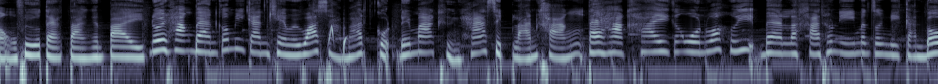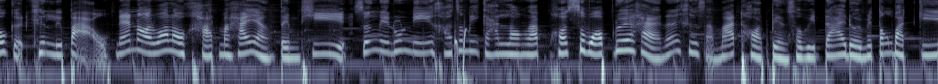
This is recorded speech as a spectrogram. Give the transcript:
2 ฟิลแตกต่างกันไป โดยทางแบรนด์ก็มีการเคลมไว้ว่าสามารถกดได้มากถึง 50 ล้านครั้ง แต่หากใครกังวลว่าเฮ้ยแบรนด์ราคาเท่านี้มันจะมีการโบเกิดขึ้นหรือเปล่า แน่นอนว่าเราคัดมาให้อย่างเต็มที่ ซึ่งในรุ่นนี้เขาจะมีการรองรับ Hot Swap ด้วยค่ะ นั่นคือสามารถถอดเปลี่ยนสวิตช์ได้โดยไม่ต้องบัตรกี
